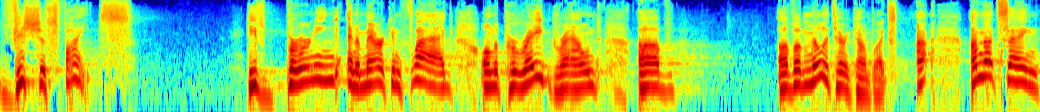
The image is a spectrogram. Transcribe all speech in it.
vicious fights. He's burning an American flag on the parade ground of, of a military complex. I, I'm not saying,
